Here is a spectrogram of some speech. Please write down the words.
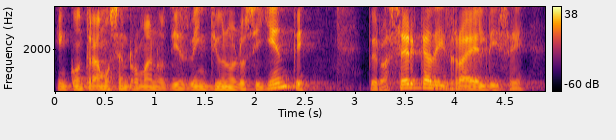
encontramos en Romanos 10.21 lo siguiente. Pero acerca de Israel dice,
